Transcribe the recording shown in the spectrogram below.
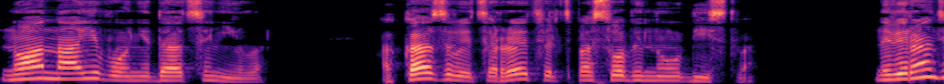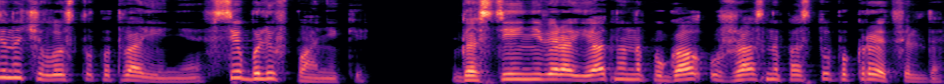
Но она его недооценила. Оказывается, Редфилд способен на убийство. На веранде началось столпотворение. Все были в панике. Гостей невероятно напугал ужасный поступок Редфилда.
